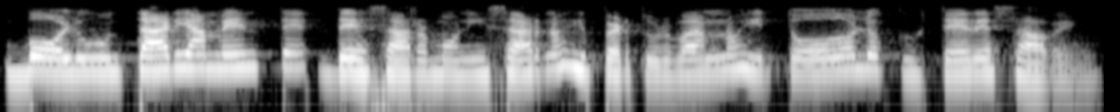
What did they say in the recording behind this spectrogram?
voluntariamente desarmonizarnos y perturbarnos y todo lo que ustedes saben.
